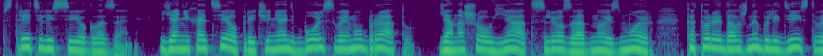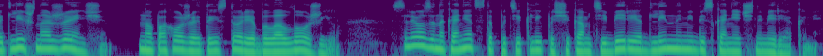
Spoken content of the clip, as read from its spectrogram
встретились с ее глазами. «Я не хотел причинять боль своему брату. Я нашел яд, слезы одной из Мойр, которые должны были действовать лишь на женщин. Но, похоже, эта история была ложью. Слезы наконец-то потекли по щекам Тиберия длинными бесконечными реками.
